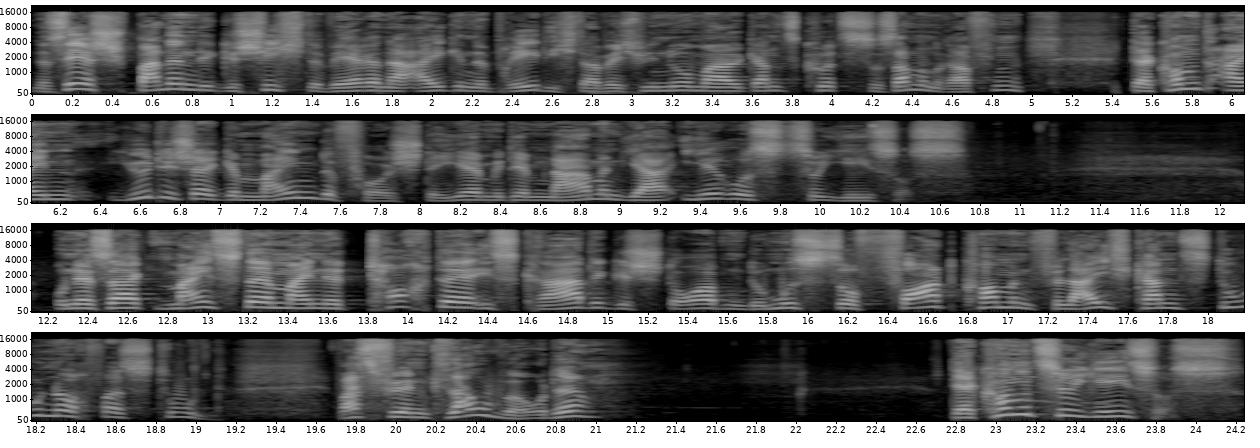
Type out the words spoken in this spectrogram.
Eine sehr spannende Geschichte wäre eine eigene Predigt, aber ich will nur mal ganz kurz zusammenraffen. Da kommt ein jüdischer Gemeindevorsteher mit dem Namen Jairus zu Jesus. Und er sagt, Meister, meine Tochter ist gerade gestorben, du musst sofort kommen, vielleicht kannst du noch was tun. Was für ein Glaube, oder? Der kommt zu Jesus,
